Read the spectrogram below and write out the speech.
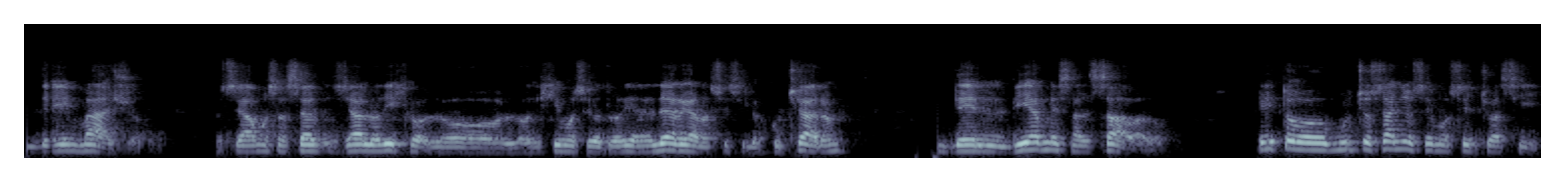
de mayo. O sea, vamos a hacer, ya lo dijo, lo, dijimos el otro día en el Derga, no sé si lo escucharon, del viernes al sábado. Esto muchos años hemos hecho así.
